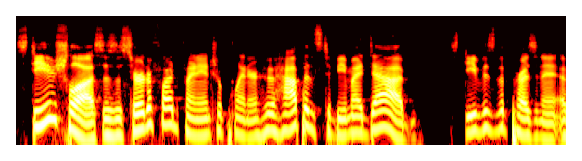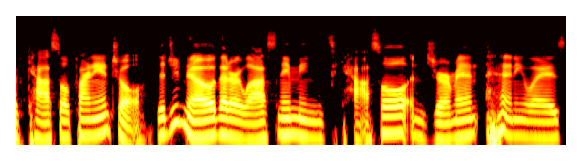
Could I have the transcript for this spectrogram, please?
Steve Shloss is a certified financial planner who happens to be my dad. Steve is the president of Castle Financial. Did you know that our last name means castle in German? Anyways,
